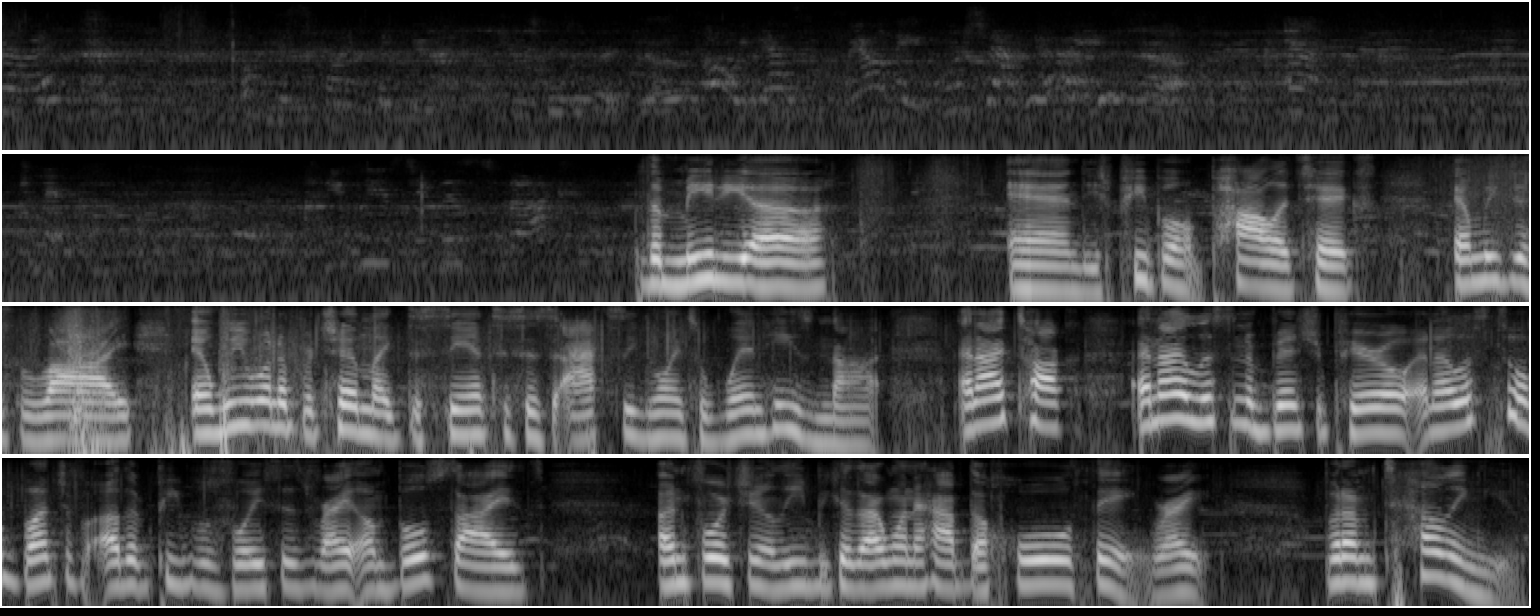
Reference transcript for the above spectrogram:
the media and these people in politics and we just lie and we want to pretend like DeSantis is actually going to win. He's not. And I talk and I listen to Ben Shapiro and I listen to a bunch of other people's voices, right, on both sides unfortunately, because I want to have the whole thing, right? But I'm telling you,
